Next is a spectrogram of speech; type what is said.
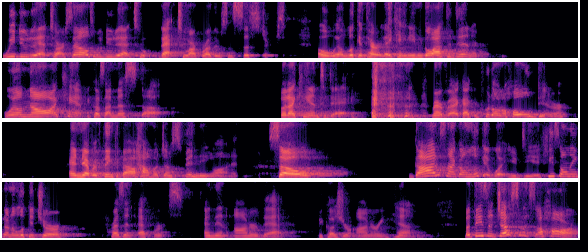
We do that to ourselves, we do that to that to our brothers and sisters. Oh, well, look at her. They can't even go out to dinner. Well, no, I can't because I messed up. But I can today. Matter of fact, I can put on a whole dinner and never think about how much I'm spending on it. So God's not going to look at what you did. He's only going to look at your present efforts and then honor that because you're honoring Him. But these adjustments are hard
